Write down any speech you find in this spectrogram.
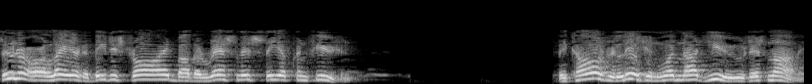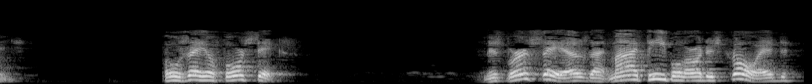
sooner or later to be destroyed by the restless sea of confusion, because religion would not use its knowledge. Hosea 4 6. This verse says that my people are destroyed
